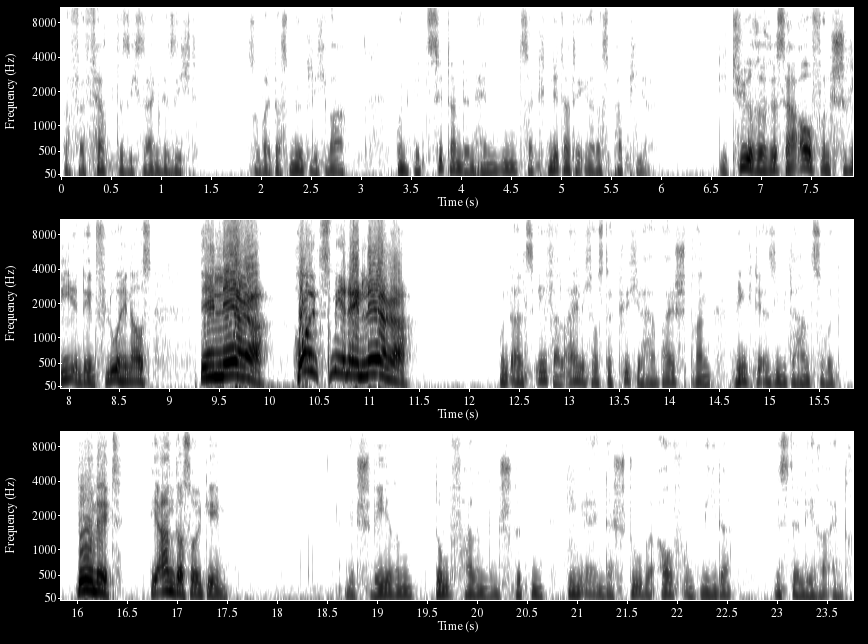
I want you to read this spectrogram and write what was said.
da verfärbte sich sein Gesicht, soweit das möglich war, und mit zitternden Händen zerknitterte er das Papier. Die Türe riß er auf und schrie in den Flur hinaus Den Lehrer. Holt's mir den Lehrer. Und als Everl eilig aus der Küche herbeisprang, winkte er sie mit der Hand zurück. Du nit, die ander soll gehen. Mit schweren, dumpf hallenden Schritten ging er in der Stube auf und nieder, bis der Lehrer eintrat.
